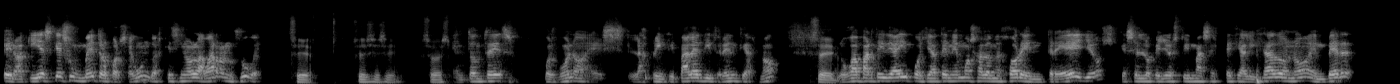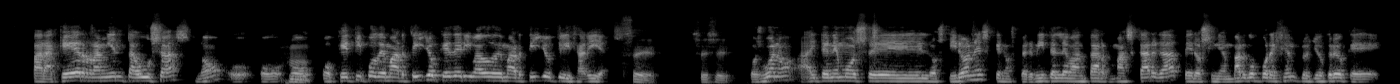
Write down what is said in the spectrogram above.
Pero aquí es que es un metro por segundo, es que si no la barra no sube. Sí, sí, sí, sí, eso es. Entonces, pues bueno, es las principales diferencias, ¿no? Sí. Luego a partir de ahí, pues ya tenemos a lo mejor entre ellos, que es en lo que yo estoy más especializado, ¿no? En ver para qué herramienta usas, ¿no? O, Hmm. qué tipo de martillo, qué derivado de martillo utilizarías. Sí, sí, sí. Pues bueno, ahí tenemos eh, los tirones que nos permiten levantar más carga, pero sin embargo, por ejemplo, yo creo que,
